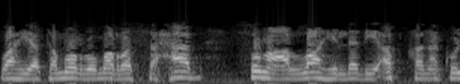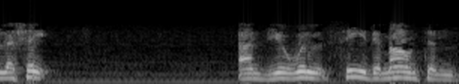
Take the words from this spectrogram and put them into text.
وهي تمر مر السحاب صنع الله الذي أتقن كل شيء and you will see the mountains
